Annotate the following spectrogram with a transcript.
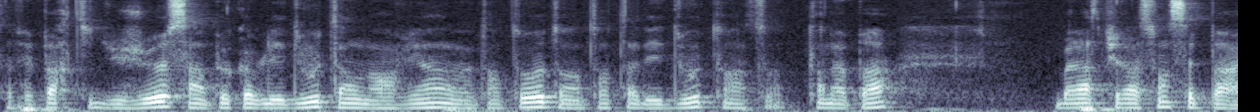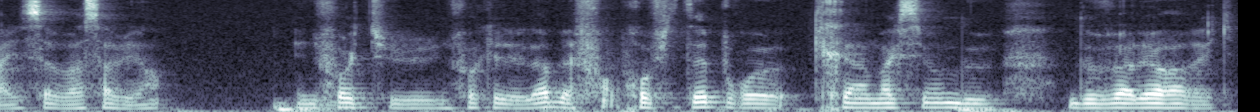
Ça fait partie du jeu, c'est un peu comme les doutes, hein, on en revient euh, tantôt, temps t'as des doutes, temps, t'en as pas. Bah, l'inspiration c'est pareil, ça va, ça vient. Et une fois qu'elle est là, il faut en profiter pour euh, créer un maximum de, de valeur avec.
